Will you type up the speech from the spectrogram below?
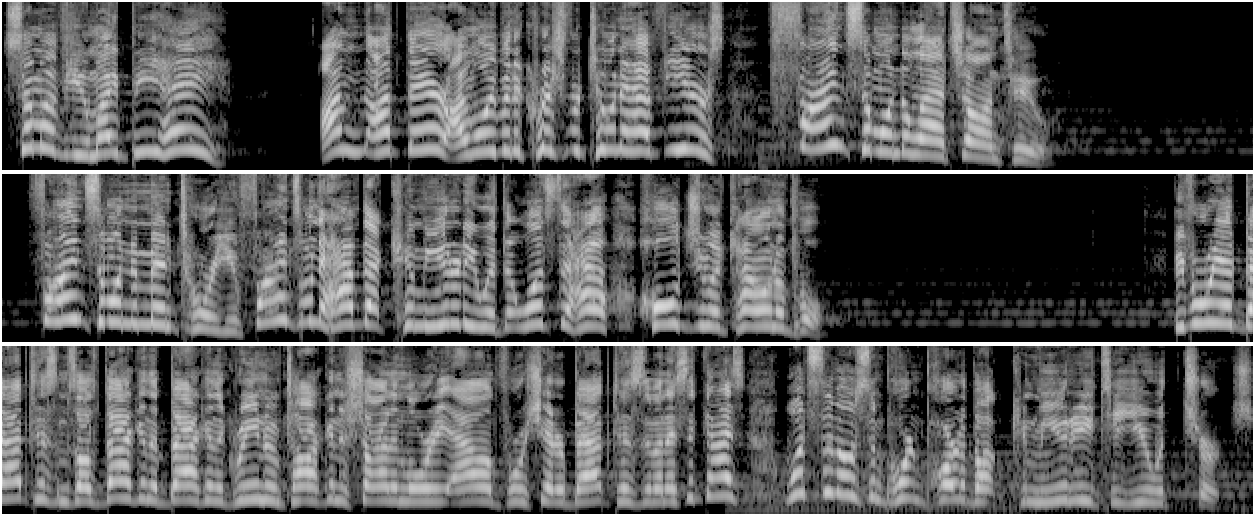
Some of you might be, hey, I'm not there. I've only been a Christian for two and a half years. Find someone to latch on to. Find someone to mentor you. Find someone to have that community with that wants to hold you accountable. Before we had baptisms, I was back in the back in the green room talking to Sean and Lori Allen before she had her baptism, and I said, guys, what's the most important part about community to you with church?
